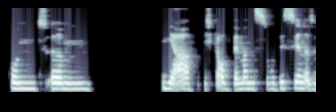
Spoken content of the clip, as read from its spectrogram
Und ähm, ja, ich glaube, wenn man es so ein bisschen, also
